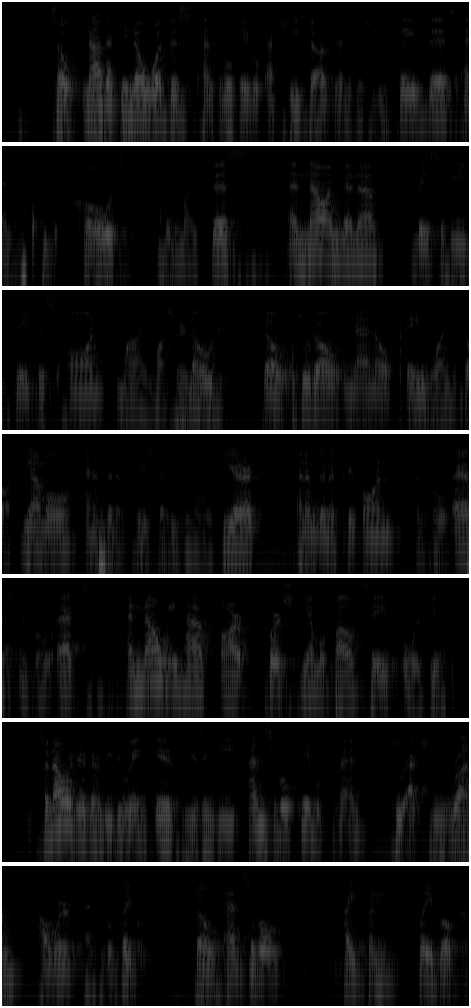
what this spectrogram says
So now that we know what this ansible playbook actually does let me just resave this and copy the code minimize this. And now i'm gonna basically create this on my master node. So sudo nano play1.yaml and i'm gonna paste everything over here. And i'm gonna click on control s control x. And now we have our first YAML file saved over here so now what you're going to be doing is using the Ansible playbook command to actually run our Ansible playbook. So Ansible hyphen playbook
